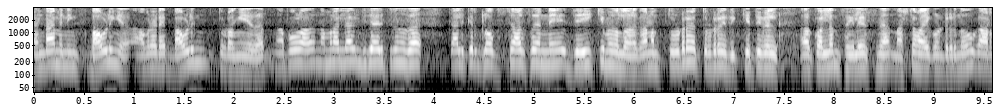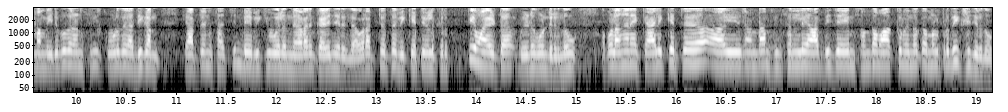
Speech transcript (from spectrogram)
രണ്ടാം ഇന്നിംഗ്സ് ബൗളിംഗ് അവരുടെ ബൗളിംഗ് തുടങ്ങിയത്. അപ്പോൾ നമ്മളെല്ലാവരും വിചാരിച്ചിരുന്നത് കാലിക്കറ്റ് ഗ്ലോബ് സ്റ്റാർസ് തന്നെ ജയിക്കുമെന്നുള്ളതാണ്. കാരണം തുടരെ തുടരെ വിക്കറ്റുകൾ കൊല്ലം സെയിലേഴ്സിന് നഷ്ടമായിക്കൊണ്ടിരുന്നു. കാരണം ഇരുപത് റൺസിൽ കൂടുതലധികം ക്യാപ്റ്റൻ സച്ചിൻ ബേബിക്ക് പോലും നേടാൻ കഴിഞ്ഞിരുന്നില്ല. ഒരൊറ്റത്തെ വിക്കറ്റുകൾ കൃത്യമായിട്ട് വീണുകൊണ്ടിരുന്നു. അപ്പോൾ അങ്ങനെ കാലിക്കറ്റ് ഈ രണ്ടാം സീസണിലെ ആദ്യ ജയം സ്വന്തമാക്കുമെന്നൊക്കെ നമ്മൾ പ്രതീക്ഷിച്ചിരുന്നു.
